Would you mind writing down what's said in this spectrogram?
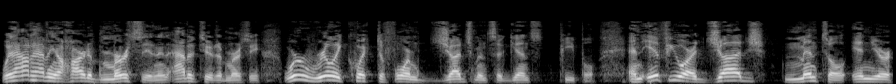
Without having a heart of mercy and an attitude of mercy, we're really quick to form judgments against people. And if you are judgmental in your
